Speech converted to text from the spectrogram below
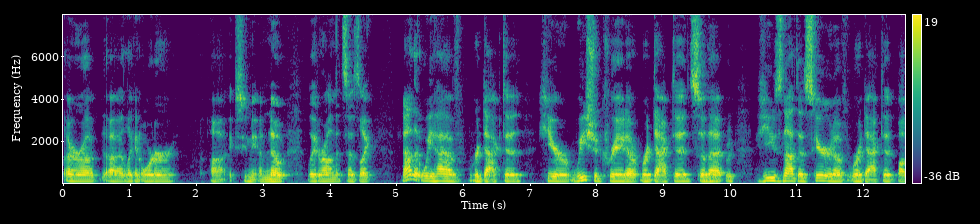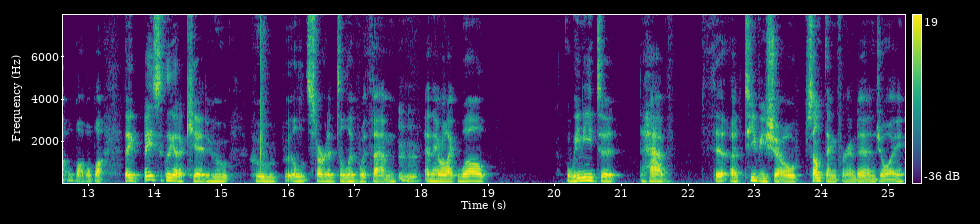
or a, uh, like an order uh, excuse me a note later on that says like now that we have redacted here we should create a redacted so that he's not as scared of redacted blah blah blah blah blah. They basically had a kid who who started to live with them and they were like well we need to have a TV show, something for him to enjoy.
